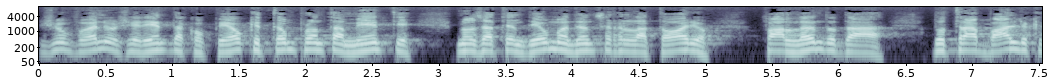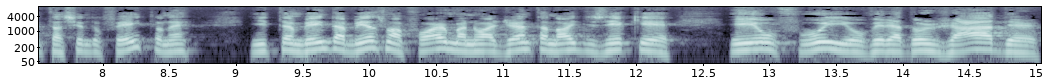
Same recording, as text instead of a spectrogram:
Giovanni, o gerente da Copel, que tão prontamente nos atendeu, mandando esse relatório, falando da, do trabalho que está sendo feito, né, e também da mesma forma, não adianta nós dizer que eu fui o vereador Jader,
